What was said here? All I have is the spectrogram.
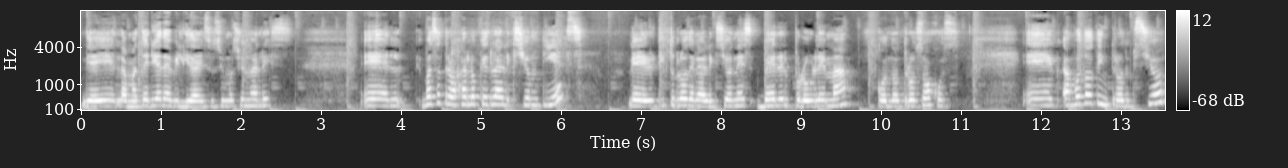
de la materia de habilidades socioemocionales. vas a trabajar lo que es la lección 10. El título de la lección es Ver el problema con otros ojos. Eh, a modo de introducción,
